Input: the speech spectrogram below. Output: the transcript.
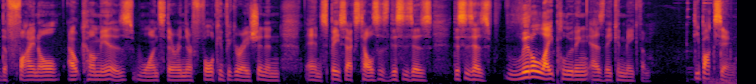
the final outcome is once they're in their full configuration and and SpaceX tells us this is as this is as little light polluting as they can make them. Deepak Singh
